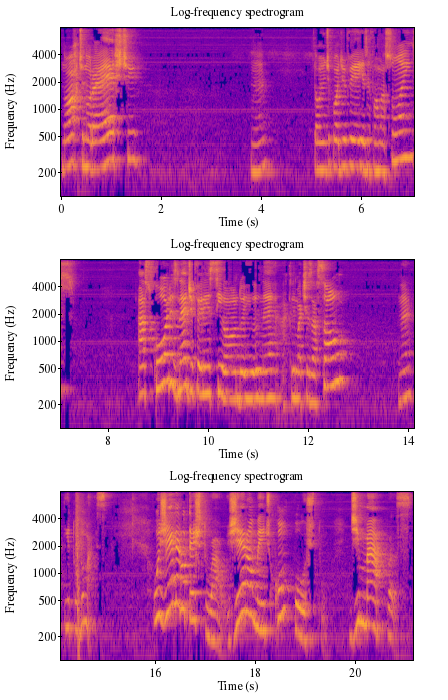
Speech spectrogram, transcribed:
Norte, noroeste, né? Então a gente pode ver aí as informações, as cores, né? Diferenciando aí, né? A climatização, né? E tudo mais. O gênero textual, geralmente composto de mapas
